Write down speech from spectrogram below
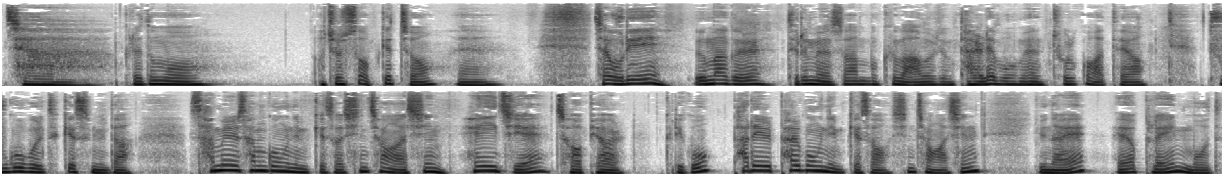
자, 그래도 뭐 어쩔 수 없겠죠. 예. 자, 우리 음악을 들으면서 한번 그 마음을 좀 달래보면 좋을 것 같아요. 두 곡을 듣겠습니다. 3130님께서 신청하신 헤이즈의 저 별, 그리고 8180님께서 신청하신 윤하의 airplane mode.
